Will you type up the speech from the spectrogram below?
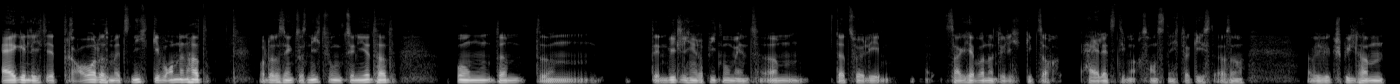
eigentliche Trauer, dass man jetzt nicht gewonnen hat oder dass irgendwas nicht funktioniert hat, um dann, dann den wirklichen Rapid-Moment ähm, da zu erleben. Sage ich aber natürlich, gibt es auch Highlights, die man auch sonst nicht vergisst. Also, wie wir gespielt haben,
